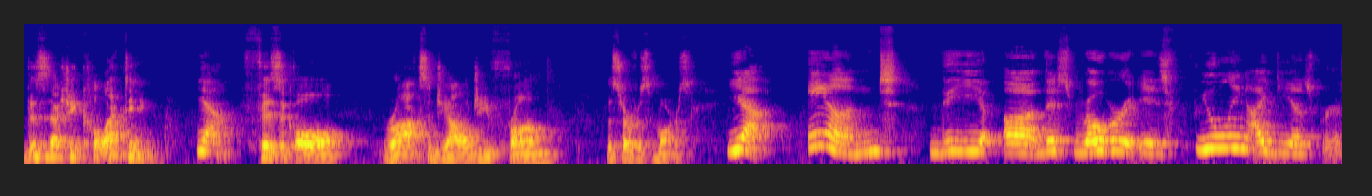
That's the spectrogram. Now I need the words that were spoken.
This is actually collecting Yeah, physical rocks and geology from the surface of Mars. yeah, and the uh, this rover is fueling ideas for a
